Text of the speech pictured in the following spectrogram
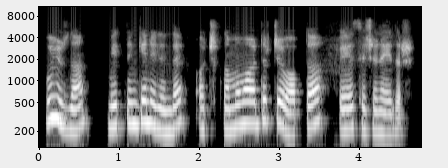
Bu yüzden metnin genelinde açıklama vardır. Cevap da B seçeneğidir.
